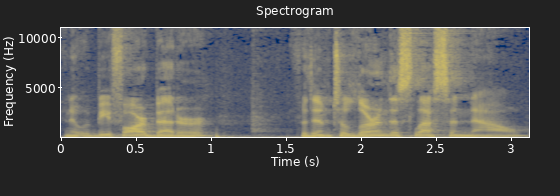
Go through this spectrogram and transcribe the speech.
And it would be far better for them to learn this lesson now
